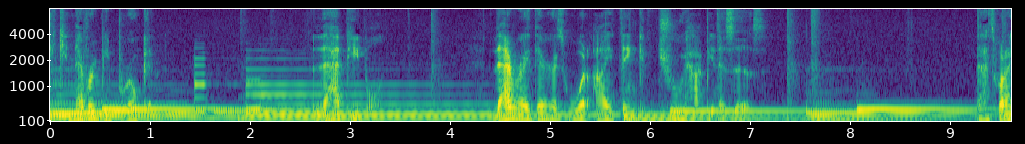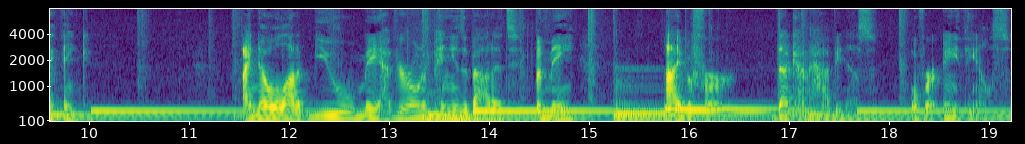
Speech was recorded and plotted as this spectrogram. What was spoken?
it can never be broken. That people that right there is what I think true happiness is. That's what I think. I know a lot of you may have your own opinions about it, but me, I prefer that kind of happiness over anything else.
